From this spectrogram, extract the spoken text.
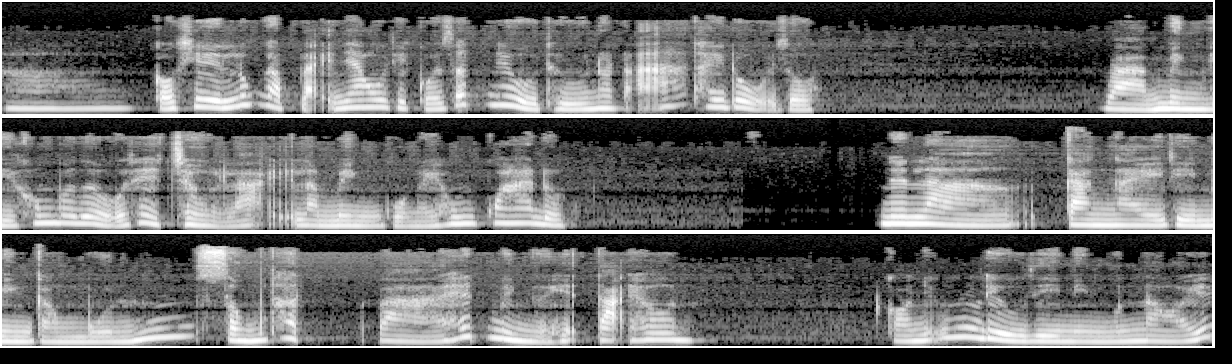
Ờ, có khi đến lúc gặp lại nhau thì có rất nhiều thứ nó đã thay đổi rồi. Và mình thì không bao giờ có thể trở lại là mình của ngày hôm qua được. Nên là càng ngày thì mình càng muốn sống thật và hết mình ở hiện tại hơn. Có những điều gì mình muốn nói,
